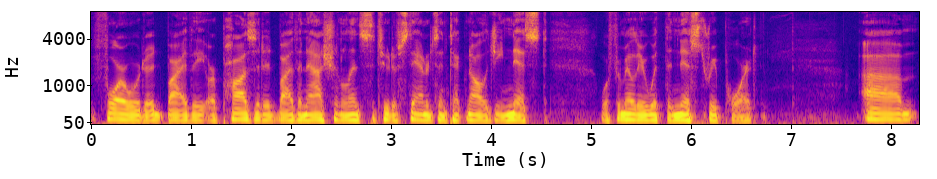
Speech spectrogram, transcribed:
forwarded by the or posited by the National Institute of Standards and Technology NIST. We're familiar with the NIST report. Um,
